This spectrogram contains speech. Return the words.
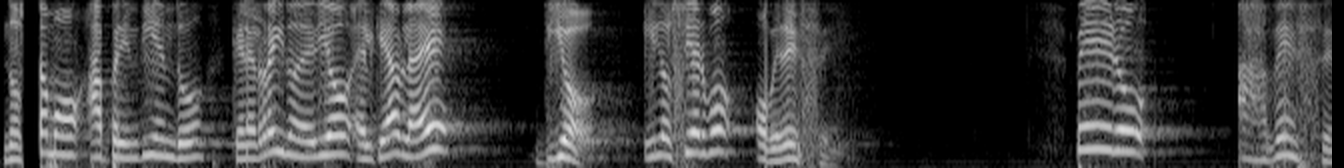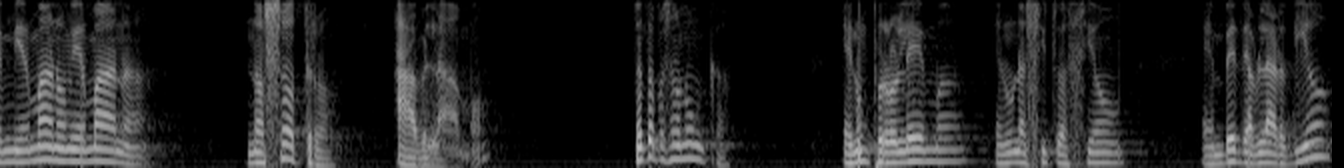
Nos estamos aprendiendo que en el reino de Dios el que habla es Dios. Y los siervos obedecen. Pero a veces, mi hermano, mi hermana, nosotros hablamos. ¿No te ha pasado nunca? En un problema, en una situación, en vez de hablar Dios,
